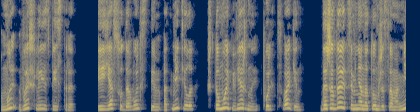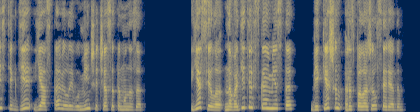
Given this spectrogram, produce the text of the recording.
Мы вышли из бистро, и я с удовольствием отметила, что мой верный Volkswagen дожидается меня на том же самом месте, где я оставила его меньше часа тому назад. Я села на водительское место, Бекешин расположился рядом.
